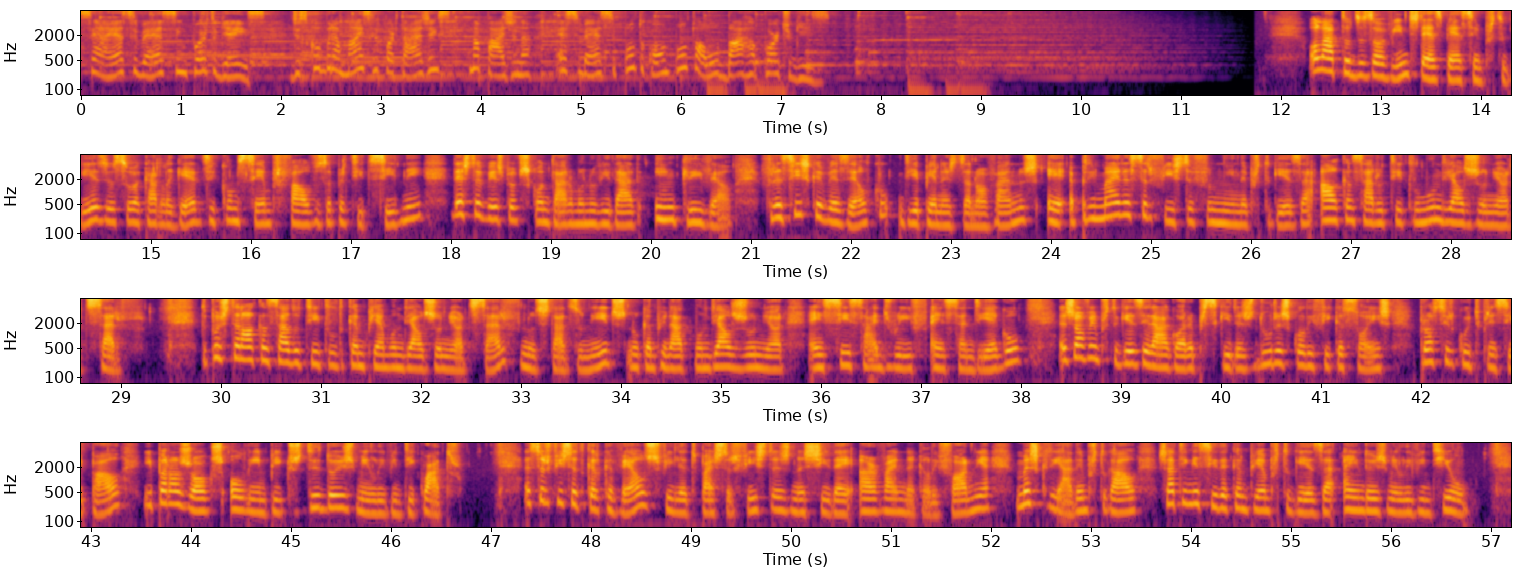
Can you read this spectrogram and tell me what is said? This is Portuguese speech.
Essa é a SBS em português. Descubra mais reportagens na página sbs.com.au/português. Olá a todos os ouvintes da SBS em português, eu sou a Carla Guedes e, como sempre, falo-vos a partir de Sydney, desta vez para vos contar uma novidade incrível. Francisca Vezelco, de apenas 19 anos, é a primeira surfista feminina portuguesa a alcançar o título mundial júnior de surf. Depois de ter alcançado o título de campeã mundial júnior de surf nos Estados Unidos, no Campeonato Mundial Júnior em Seaside Reef em San Diego, a jovem portuguesa irá agora perseguir as duras qualificações para o circuito principal e para os Jogos Olímpicos de 2024. A surfista de Carcavelos, filha de pais surfistas, nascida em Irvine, na Califórnia, mas criada em Portugal, já tinha sido a campeã portuguesa em 2021.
